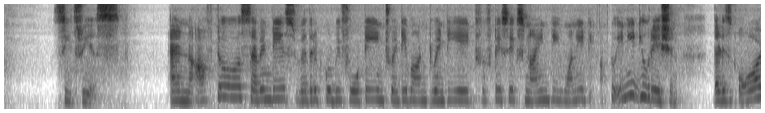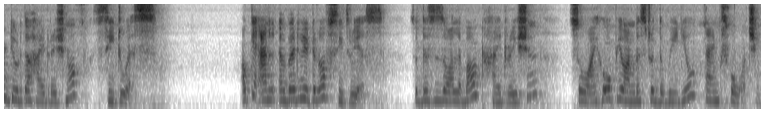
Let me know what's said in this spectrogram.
C3S. And after 7 days whether it could be 14, 21, 28, 56, 90, 180 up to any duration that is all due to the hydration of C2S. Okay and a very little of C3S. So this is all about hydration. So I hope you understood the video. Thanks for watching.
